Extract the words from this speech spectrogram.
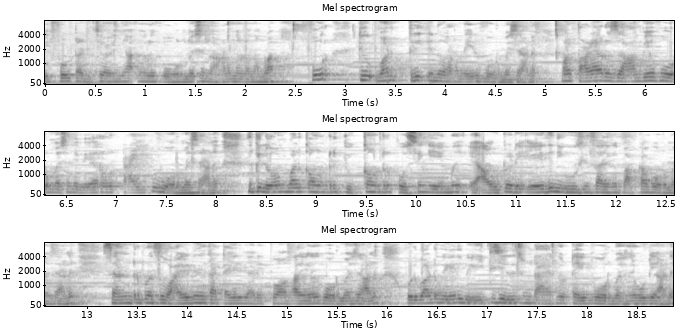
ഡിഫോൾട്ട് അടിച്ചു കഴിഞ്ഞാൽ നിങ്ങൾ ഫോർമേഷൻ കാണുന്നുണ്ട്. നമ്മൾ ഫോർ ടു വൺ ത്രീ എന്ന് പറഞ്ഞ ഈ ഫോർമേഷൻ ആണ്. നമ്മൾ പഴയ ഒരു സാമ്പിയ ഫോർമേഷന്റെ വേറൊരു ടൈപ്പ് ഫോർമേഷനാണ് നിങ്ങൾക്ക് long ball counter quick counter passing game out ഏതിന് യൂസ് ചെയ്യാൻ സാധിക്കുന്ന പക്ക ഫോർമേഷനാണ് സെന്റർ പ്ലസ് വൈഡ് കട്ടായി കയറി പോകാൻ സാധിക്കുന്ന ഫോർമേഷനാണ് ഒരുപാട് പേര് വെയിറ്റ് ചെയ്തിട്ടുണ്ടായിരുന്ന ടൈപ്പ് ഫോർമേഷൻ കൂടിയാണ്.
